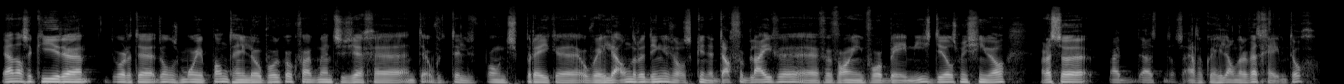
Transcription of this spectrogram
Ja, en als ik hier uh, door, het, door ons mooie pand heen loop, hoor ik ook vaak mensen zeggen en over de telefoon spreken over hele andere dingen, zoals kinderdagverblijven, uh, vervanging voor BMI's, deels misschien wel. Maar dat is, maar dat, dat is eigenlijk een hele andere wetgeving, toch?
